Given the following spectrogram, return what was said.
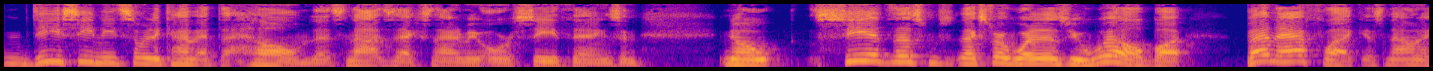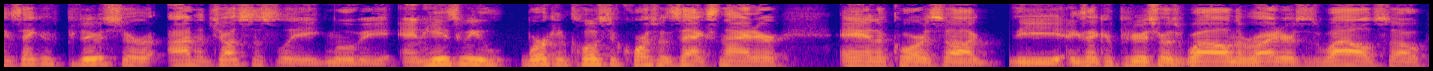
DC needs somebody kind of at the helm that's not Zack Snyder to oversee things. And, you know, see it this next story what it is you will, but Ben Affleck is now an executive producer on the Justice League movie, and he's going to be working close, of course, with Zack Snyder and, of course, uh, the executive producer as well and the writers as well. So,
